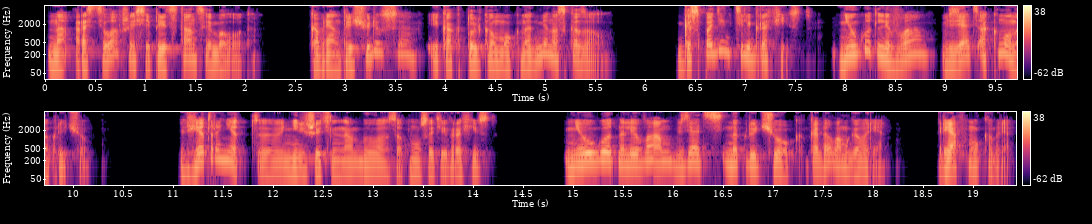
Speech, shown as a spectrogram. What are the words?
на расстилавшееся перед станцией болото. Кабрян прищурился и как только мог надменно сказал «Господин телеграфист, не угодно ли вам взять окно на крючок?» «Ветра нет», – нерешительно было запнулся телеграфист. «Не угодно ли вам взять на крючок, когда вам говорят?» – рявкнул Кабрян.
